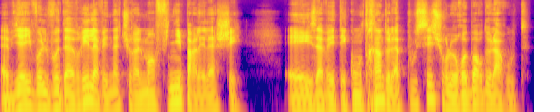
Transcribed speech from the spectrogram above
La vieille Volvo d'Avril avait naturellement fini par les lâcher, et ils avaient été contraints de la pousser sur le rebord de la route.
